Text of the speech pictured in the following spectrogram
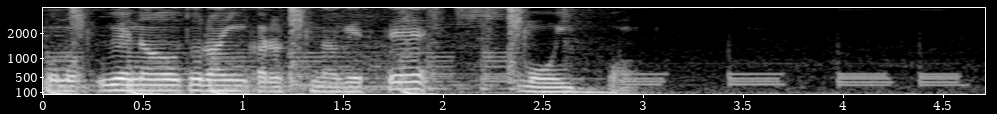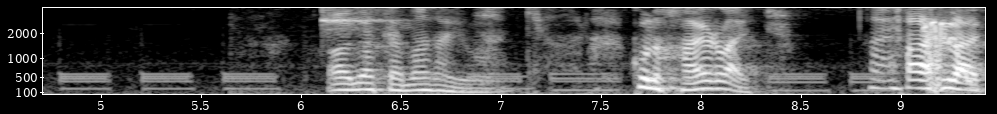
この上のアウトラインからつなげてもう一本あなたまだよ。この。ハイライトはい。ハイライ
